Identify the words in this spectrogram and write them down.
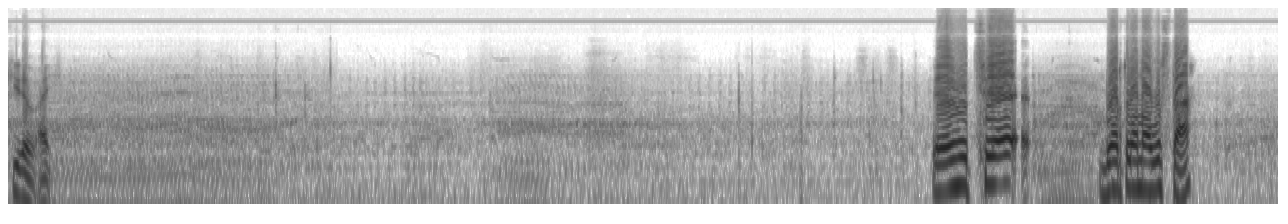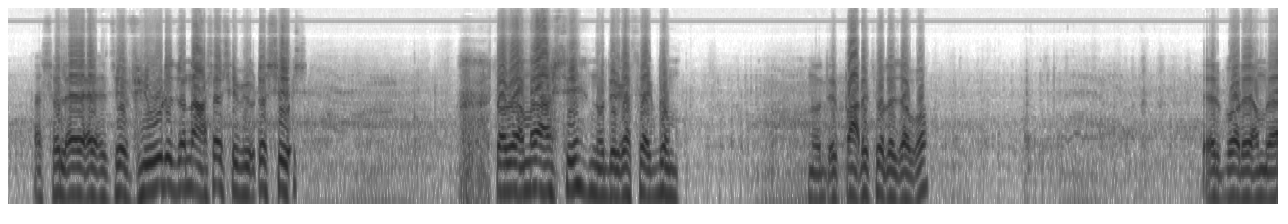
কি রে ভাই? এ হচ্ছে বর্তমান অবস্থা। আসলে যে ভিউর জন্য আসা সে ভিউটা শেষ। তবে আমরা আসছি নদীর কাছে একদম। নদীর পাড়ে চলে যাব। এরপরে আমরা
